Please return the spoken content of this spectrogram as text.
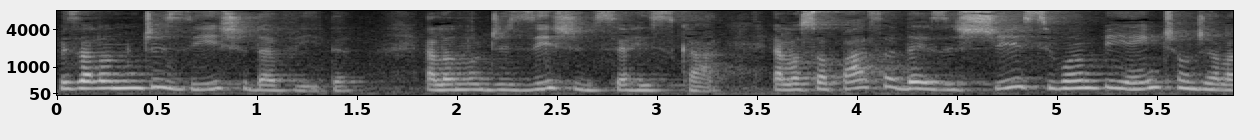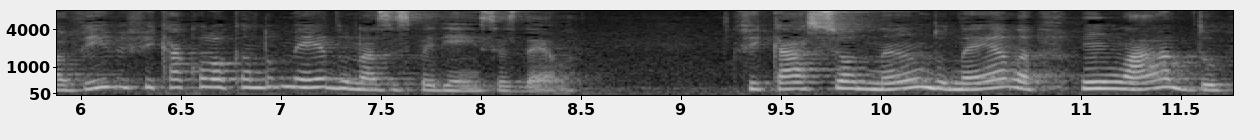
mas ela não desiste da vida. Ela não desiste de se arriscar. Ela só passa a desistir se o ambiente onde ela vive ficar colocando medo nas experiências dela. Ficar acionando nela um lado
